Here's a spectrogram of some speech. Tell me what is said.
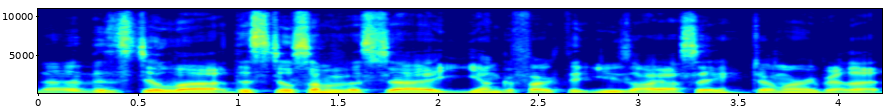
no, there's still uh, there's still some of us uh, younger folk that use IRC. Don't worry about that.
